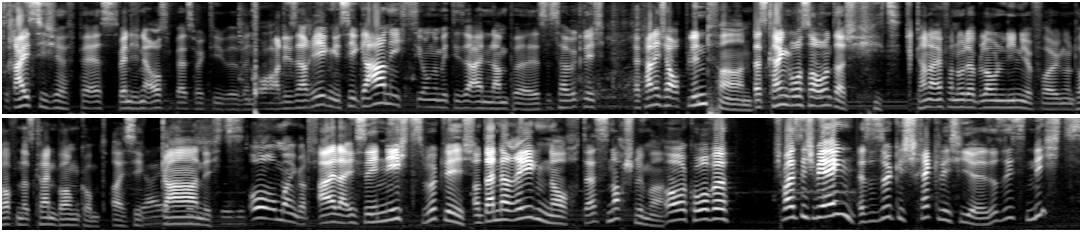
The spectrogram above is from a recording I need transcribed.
30 FPS, wenn ich in der Außenperspektive bin. Boah, dieser Regen. Ich sehe gar nichts, Junge, mit dieser einen Lampe. Das ist ja wirklich... Da kann ich ja auch blind fahren. Das ist kein großer Unterschied. Ich kann einfach nur der blauen Linie folgen und hoffen, dass kein Baum kommt. Aber ich sehe Ja, gar nichts. Oh mein Gott. Alter, ich sehe nichts, wirklich. Und dann der Regen noch. Das ist noch schlimmer. Oh, Kurve. Ich weiß nicht, wie eng. Es ist wirklich schrecklich hier. Du siehst nichts.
